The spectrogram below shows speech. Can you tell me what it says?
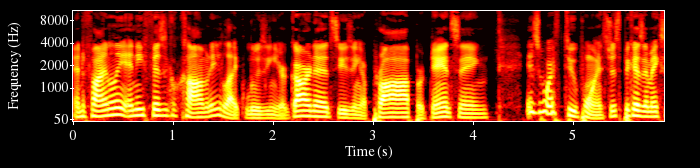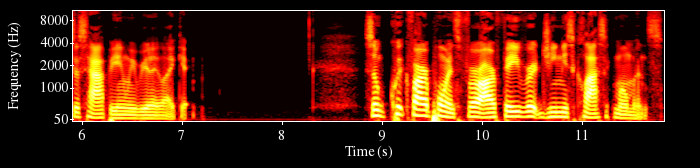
And finally, any physical comedy, like losing your garnets, using a prop, or dancing, is worth 2 points just because it makes us happy and we really like it. Some quickfire points for our favorite Genius Classic moments.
